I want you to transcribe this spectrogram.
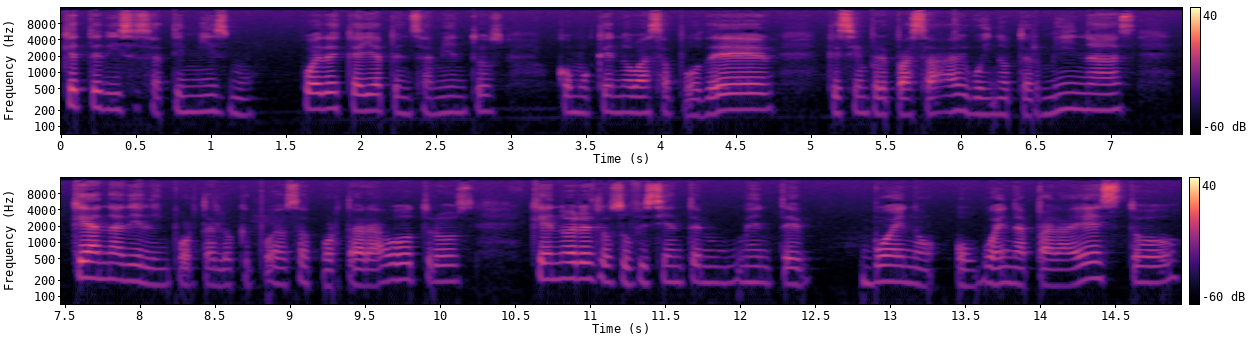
qué te dices a ti mismo. Puede que haya pensamientos como que no vas a poder, que siempre pasa algo y no terminas, que a nadie le importa lo que puedas aportar a otros, que no eres lo suficientemente bueno o buena para esto,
